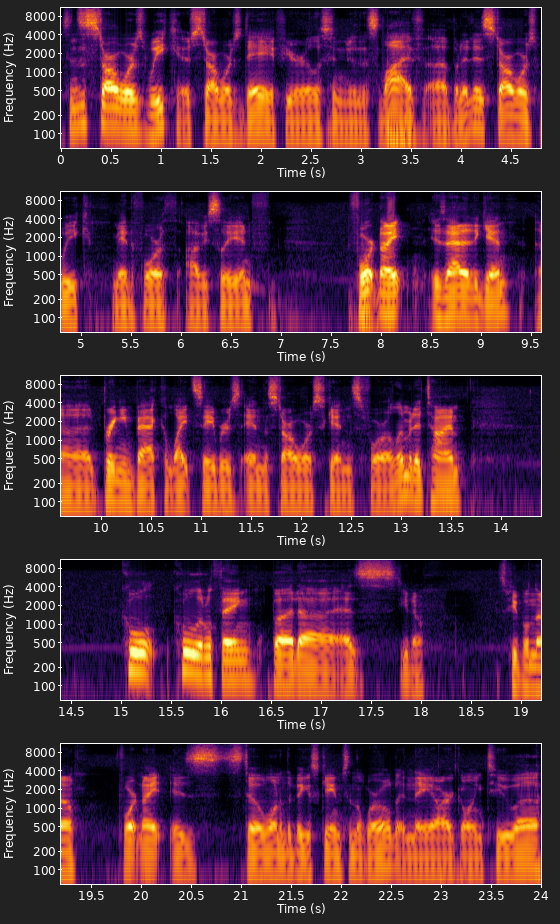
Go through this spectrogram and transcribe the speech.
since it's Star Wars week, or Star Wars Day if you're listening to this live, uh, but it is Star Wars week, May the 4th, obviously. And F- Fortnite is at it again, uh, bringing back lightsabers and the Star Wars skins for a limited time. Cool, cool little thing, but uh, as you know, as people know, Fortnite is still one of the biggest games in the world, and they are going to uh,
